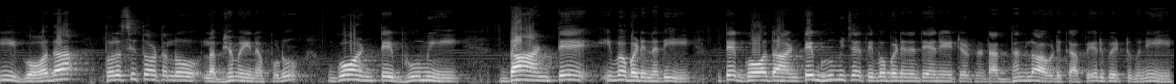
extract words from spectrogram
ఈ గోద తులసి తోటలో లభ్యమైనప్పుడు గో అంటే భూమి దా అంటే ఇవ్వబడినది. అంటే గోద అంటే భూమి చేత ఇవ్వబడినది అనేటటువంటి అర్థంలో ఆవిడకి ఆ పేరు పెట్టుకుని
